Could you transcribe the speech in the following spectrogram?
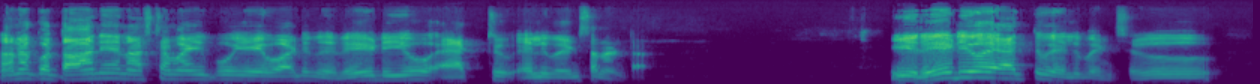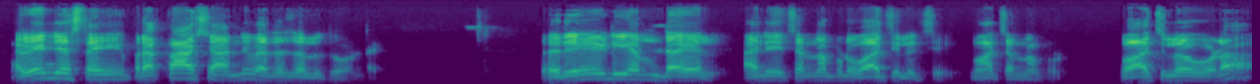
తనకు తానే నష్టమైపోయే వాటిని రేడియో యాక్టివ్ ఎలిమెంట్స్ అని అంటారు. ఈ రేడియో యాక్టివ్ ఎలిమెంట్స్ అవేం చేస్తాయి? ప్రకాశాన్ని వెదజల్లుతూ ఉంటాయి. రేడియం డయల్ అని చిన్నప్పుడు వాచిలు వచ్చాయి మా చిన్నప్పుడు. వాచ్లో కూడా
